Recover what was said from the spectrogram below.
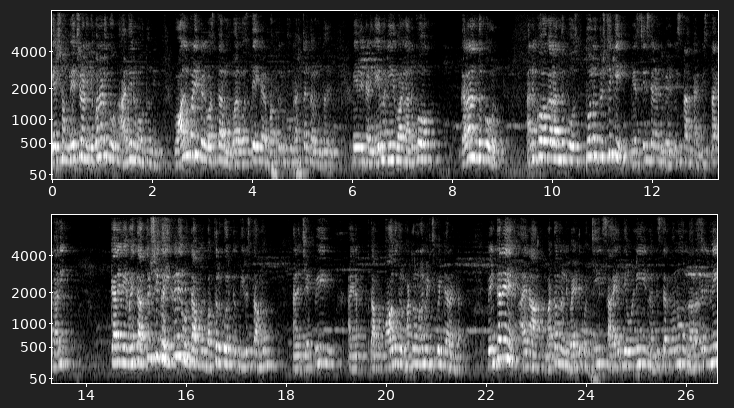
దేశం లేచిన యువనులకు ఆధీనమవుతుంది. వాళ్ళు కూడా ఇక్కడికి వస్తారు. వారు వస్తే ఇక్కడ భక్తులకు కష్టం కలుగుతుంది. మేము ఇక్కడ లేమని వాళ్ళు అనుకోగలనందుకు అనుకోగలందుకు స్థూల దృష్టికి మేము శ్రీశైలానికి వెలిపిస్తాం కనిపిస్తాం కానీ కానీ మేమైతే అదృశ్యంగా ఇక్కడే ఉంటాము భక్తుల కోరికలు తీరుస్తాము అని చెప్పి ఆయన తమ పాదుకులు మఠంలో విడిచిపెట్టారంట. వెంటనే ఆయన మఠం నుండి బయటకు వచ్చి సాయం దేవుని నందిశర్మను నరహరిని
